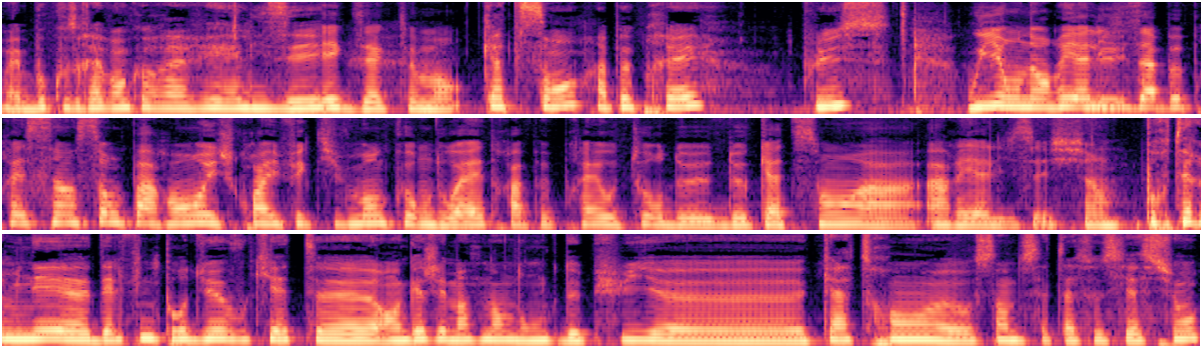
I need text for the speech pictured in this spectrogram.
Ouais, beaucoup de rêves encore à réaliser. Exactement. 400 à peu près plus? Oui, on en réalise à peu près 500 par an et je crois effectivement qu'on doit être à peu près autour de, 400 à, réaliser. Pour terminer, euh, Delphine Pourdieu, vous qui êtes engagée maintenant donc depuis 4 ans au sein de cette association,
